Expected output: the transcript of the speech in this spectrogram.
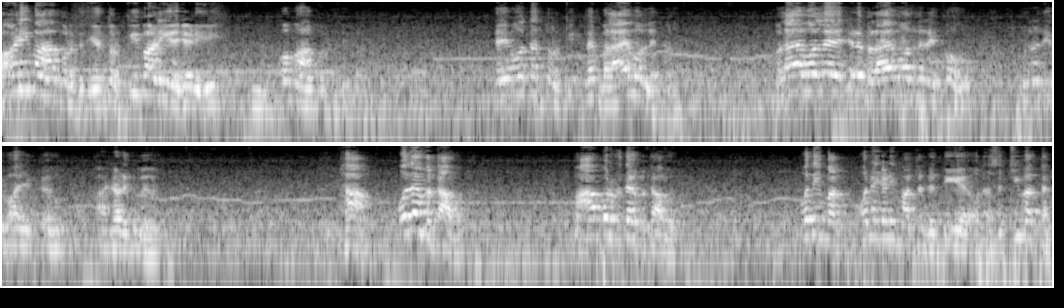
ਬਾਣੀ ਮਹਾਂਪੁਰਖ ਦੀ ਹੈ ਤੁਰਕੀ ਬਾਣੀ ਹੈ ਜਿਹੜੀ ਉਹ ਮਹਾਂਪੁਰਖ ਦੀ ਬਾਣੀ। ਤੇ ਉਹ ਤਾਂ ਤੁਰਕੀ ਫਿਰ ਬੁਲਾਏ ਬੋਲੇ ਨਾ। ਬੁਲਾਏ ਬੋਲੇ ਜਿਹੜੇ ਬੁਲਾਏ ਬੋਲਦੇ ਨੇ ਇੱਕੋ ਉਹਨਾਂ ਦੀ ਆਵਾਜ਼ ਅੱਡ ਕਿਵੇਂ ਹੋਈ ਹਾਂ ਉਹਦੇ ਮੁਤਾਬਕ ਮਹਾਂਪੁਰਖ ਦੇ ਮੁਤਾਬਕ ਉਹਦੀ ਮਤ ਉਹਨੇ ਜਿਹੜੀ ਮਤ ਦਿੱਤੀ ਹੈ ਉਹਦਾ ਸੱਚੀ ਮਤ ਹੈ।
